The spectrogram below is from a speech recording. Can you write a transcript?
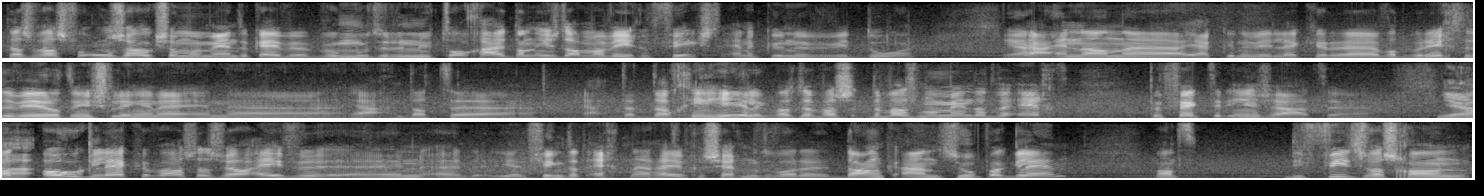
dat was voor ons ook zo'n moment. Oké, we, we moeten er nu toch uit. Dan is dat maar weer gefixt. En dan kunnen we weer door. Ja, Ja. en dan eh, ja, kunnen we weer lekker eh, wat berichten de wereld in slingeren. En eh, ja, dat, eh, ja dat, dat ging heerlijk. Was, dat, was, dat was het moment dat we echt perfect erin zaten. Ja, Wat ook lekker was, dat is wel even, een, eh, vind ik dat echt nog even gezegd moet worden. Dank aan Superglen. Want die fiets was gewoon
